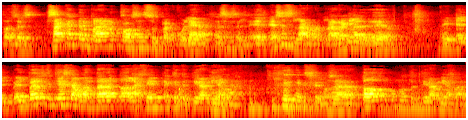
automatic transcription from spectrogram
Entonces, saca temprano cosas super culeras. Esa es, el- el- esa es la, la regla de dedo. El, el, pedo es que tienes que aguantar a toda la gente que te tira mierda. O sea, todo el mundo te tira mierda.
